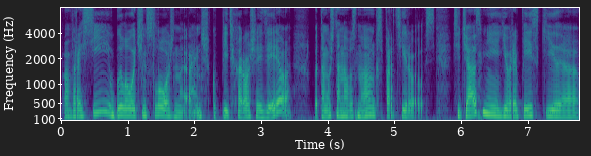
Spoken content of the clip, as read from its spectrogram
в России было очень сложно раньше купить хорошее дерево, потому что оно в основном экспортировалось. Сейчас мне европейские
